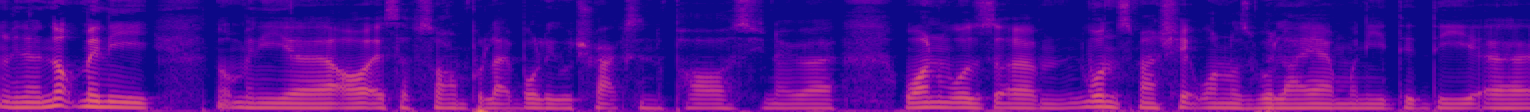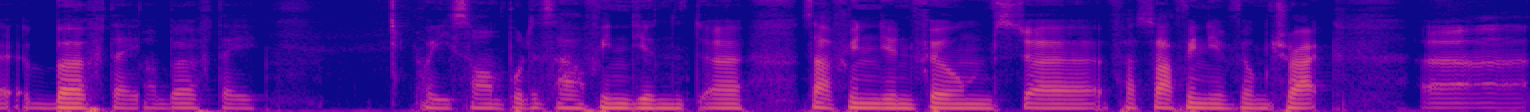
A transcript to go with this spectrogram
you know, not many, not many uh, artists have sampled like Bollywood tracks in the past. You know, uh, one was um, one smash hit, one was will.i.am when he did the uh, birthday, my birthday where he sampled a South Indian uh, South Indian films uh, South Indian film track. Uh,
